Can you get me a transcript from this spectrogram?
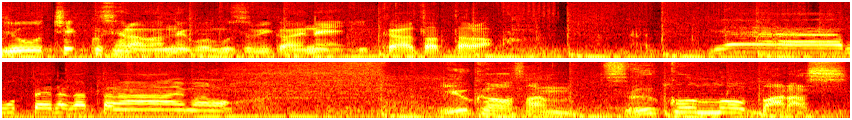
要チェックせなあかんねこれ結び替えね。一回当たったらいやーもったいなかったな今の。湯川さん痛恨のバラシ。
